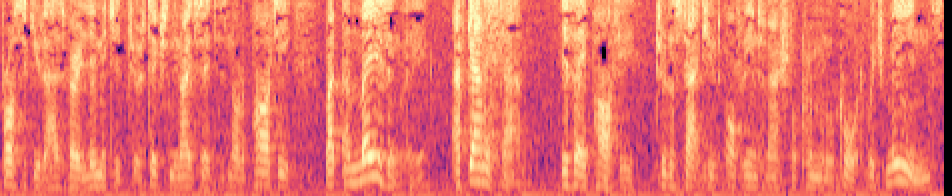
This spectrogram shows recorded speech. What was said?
prosecutor has very limited jurisdiction. The United States is not a party, but amazingly, Afghanistan is a party to the statute of the International Criminal Court, which means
